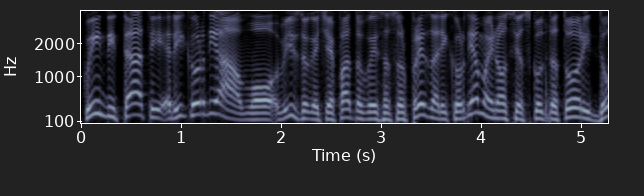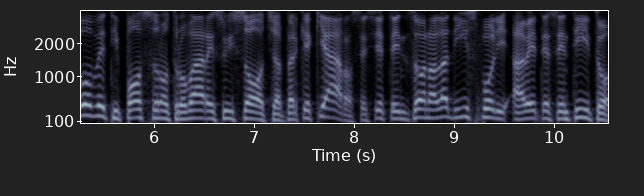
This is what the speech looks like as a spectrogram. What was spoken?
Quindi Tati, ricordiamo, visto che ci hai fatto questa sorpresa, ricordiamo ai nostri ascoltatori dove ti possono trovare sui social, perché è chiaro, se siete in zona La Dispoli, avete sentito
